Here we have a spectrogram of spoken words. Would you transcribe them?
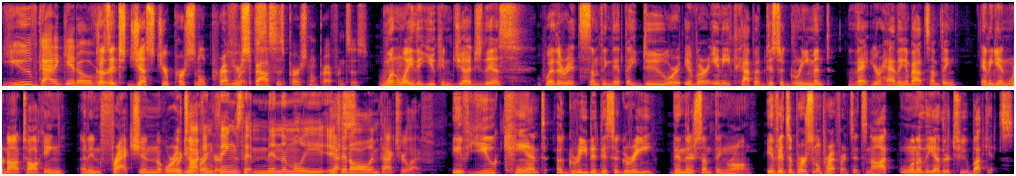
You've got to get over Because it's just your personal preference. your spouse's personal preferences. One way that you can judge this, whether it's something that they do or if or any type of disagreement that you're having about something, and again, we're not talking an infraction or a We're talking breaker. things that minimally, if Yes. at all, impact your life. If you can't agree to disagree, then there's something wrong. If it's a personal preference, it's not one of the other two buckets.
